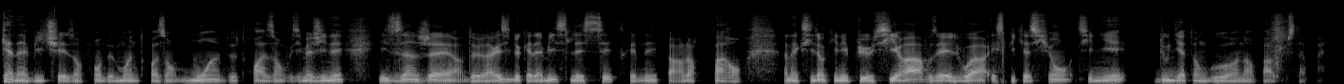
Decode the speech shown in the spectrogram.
cannabis chez les enfants de moins de 3 ans. Moins de 3 ans, vous imaginez Ils ingèrent de la résine de cannabis laissée traîner par leurs parents. Un accident qui n'est plus aussi rare, vous allez le voir. Explication signée Dounia Tangour, on en parle juste après.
